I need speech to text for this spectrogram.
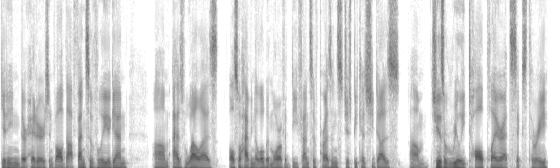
getting their hitters involved offensively again, um, as well as also having a little bit more of a defensive presence just because she does um, she is a really tall player at six three.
